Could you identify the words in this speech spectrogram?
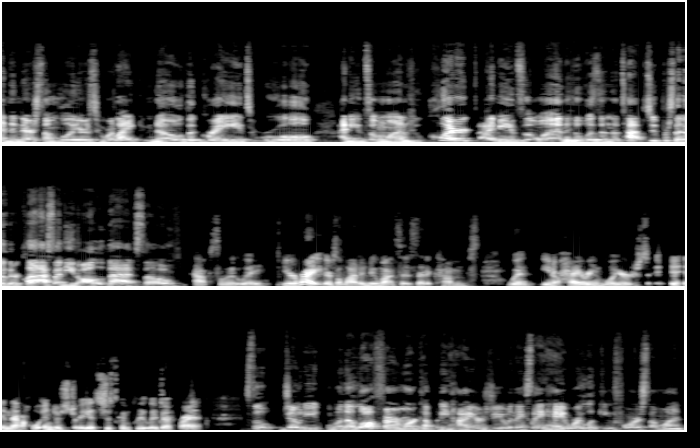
And then there's some lawyers who are like, no, the grades rule. I need someone mm-hmm. who clerked. I need someone who was in the top 2% of their class. I need all of that. So, absolutely. You're right. There's a lot of nuances that it comes with, you know, hiring lawyers in that whole industry. It's just completely different. So, Jodie, when a law firm or a company hires you and they say, hey, we're looking for someone,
